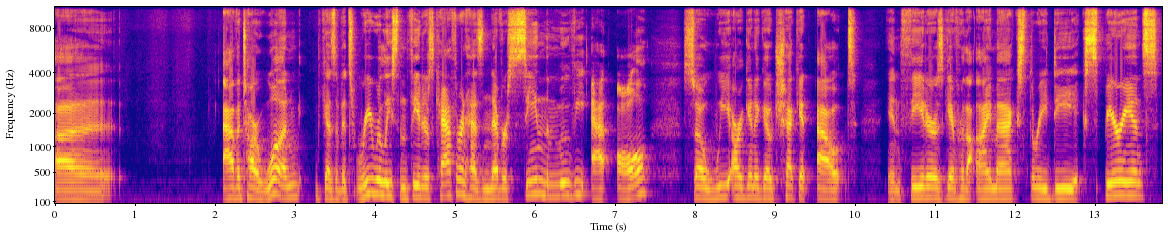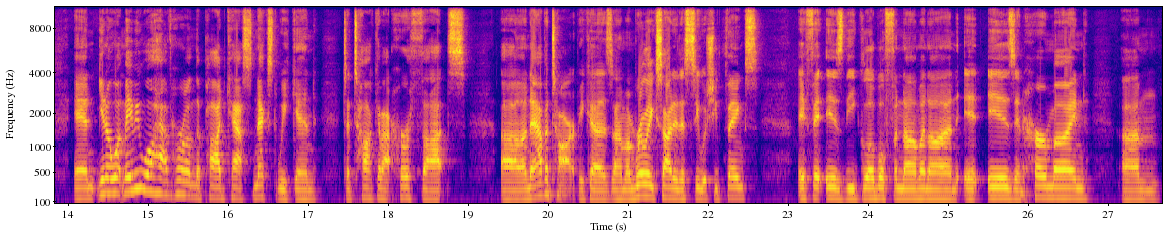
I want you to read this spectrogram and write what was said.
Uh, Avatar 1 because of its re release in theaters. Catherine has never seen the movie at all, so we are going to go check it out in theaters, give her the IMAX 3D experience. And you know what? Maybe we'll have her on the podcast next weekend to talk about her thoughts uh, on Avatar because um, I'm really excited to see what she thinks. If it is the global phenomenon it is in her mind. Um,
